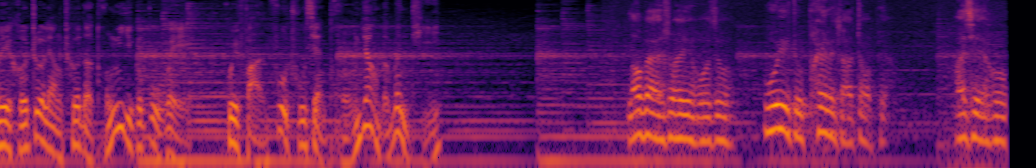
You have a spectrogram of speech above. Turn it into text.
为何这辆车的同一个部位会反复出现同样的问题？老板说以后就无意中拍了张照片。而且以后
